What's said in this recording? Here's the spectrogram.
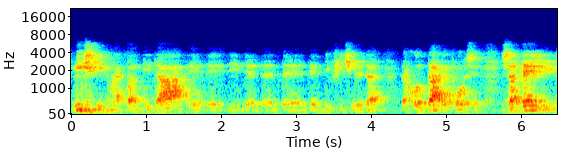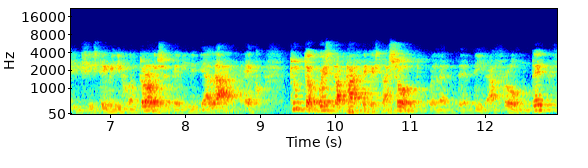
missili, una quantità eh, eh, di, de, de, de, difficile da, da, contare forse, satelliti, sistemi di controllo, satelliti di allarme, ecco, tutta questa parte che sta sotto, quella di, a fronte,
